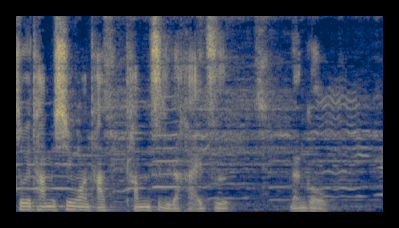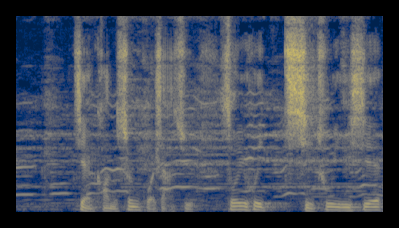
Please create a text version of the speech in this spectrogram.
所以他们希望他他们自己的孩子能够健康的生活下去，所以会起出一些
